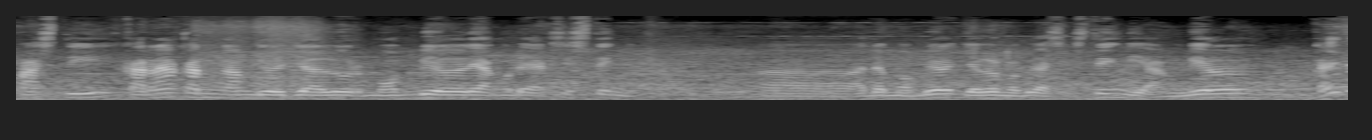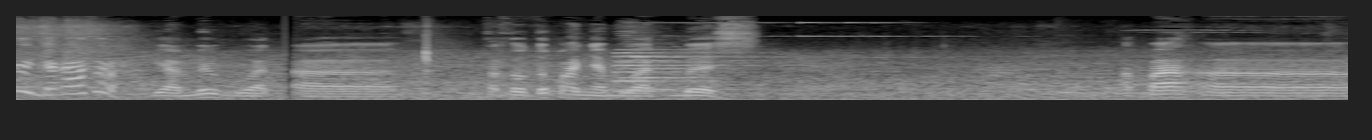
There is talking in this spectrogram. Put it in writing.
pasti karena akan ngambil jalur mobil yang udah existing uh, ada mobil jalur mobil existing diambil. Kayak ke Jakarta lah diambil buat uh, tertutup hanya buat bus. Apa uh,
